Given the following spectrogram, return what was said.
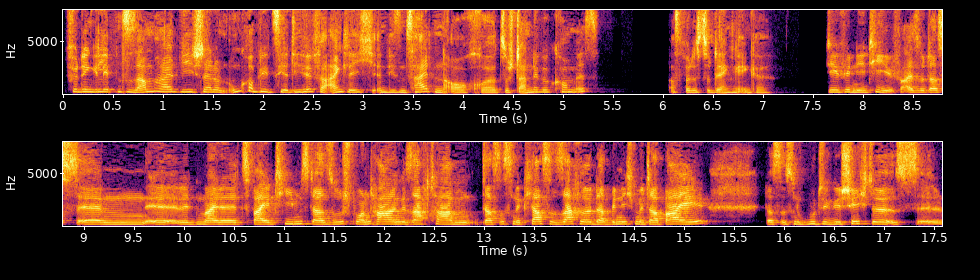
für den gelebten Zusammenhalt, wie schnell und unkompliziert die Hilfe eigentlich in diesen Zeiten auch äh, zustande gekommen ist. Was würdest du denken, Inke? Definitiv. Also, dass ähm, äh, meine zwei Teams da so spontan gesagt haben, das ist eine klasse Sache, da bin ich mit dabei das ist eine gute Geschichte, ist äh,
